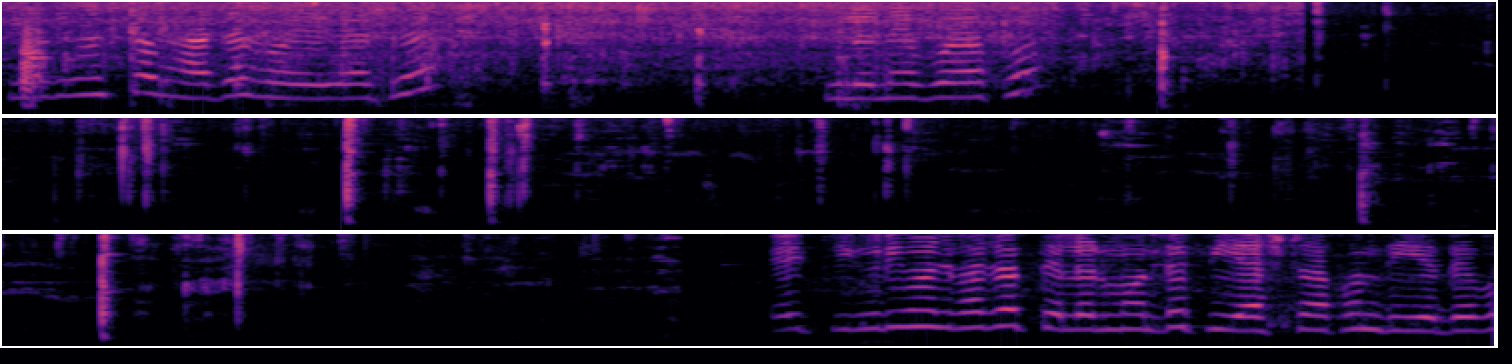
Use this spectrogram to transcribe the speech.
চিংড়ি মাছটা ভাজা হয়ে গেছে। তুলে নেব এখন। এই চিংড়ি মাছ ভাজা তেলের মধ্যে পেঁয়াজটা এখন দিয়ে দেব।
